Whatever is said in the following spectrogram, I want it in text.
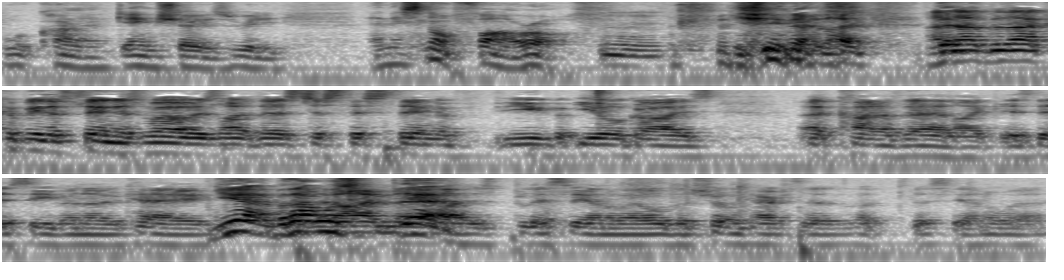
what kind of game shows really, and it's not far off. Mm. you know, like And that, but that could be the thing as well. Is like there's just this thing of you, your guys, are kind of there. Like, is this even okay? Yeah, but that And was- I'm there, yeah. like, just blissfully unaware. Or the Sean character, like blissfully unaware.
